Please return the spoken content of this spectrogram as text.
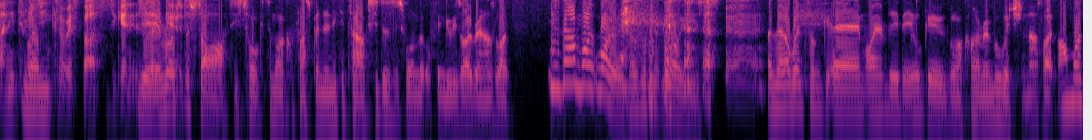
I need to You watch know, Inglourious Basterds again. It's yeah, so right at the start, he's talking to Michael Fassbender, and you can tell because he does this one little thing of his eyebrow. And I was like, "Is that Mike Myers?" And I was looking at the eyes, and then I went on um, IMDb or Google, I can't remember which, and I was like, "Oh my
